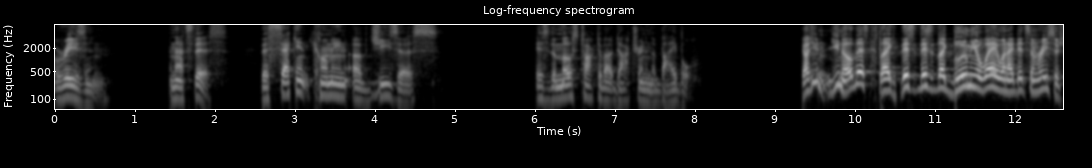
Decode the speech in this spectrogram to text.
reason. And that's this the second coming of Jesus is the most talked about doctrine in the Bible. God, you, you know this? Like this, this like blew me away when I did some research.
